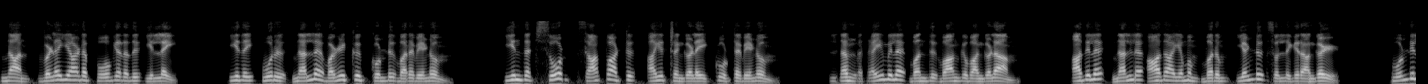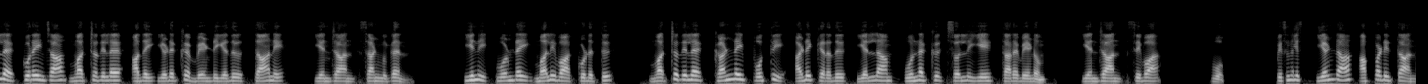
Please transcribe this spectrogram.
நான் விளையாடப் போகிறது இல்லை. இதை ஒரு நல்ல வழிக்குக் கொண்டு வர வேணும் இந்த சோட் சாப்பாட்டு ஆயற்றங்களை கூட்ட வேணும் நம்ம டைமில வந்து வாங்குவாங்களாம். அதுல நல்ல ஆதாயமும் வரும் என்று சொல்லுகிறாங்கள் ஒண்டில குறைஞ்சா மற்றதில அதை எடுக்க வேண்டியது தானே என்றான் சண்முகன். இனி ஒன்றை மலிவா கொடுத்து மற்றதில கண்ணை பொத்தி அடிக்கிறது எல்லாம் உனக்கு சொல்லியே தர வேணும் என்றான் சிவா. பிசினஸ் ஏண்டா அப்படித்தான்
